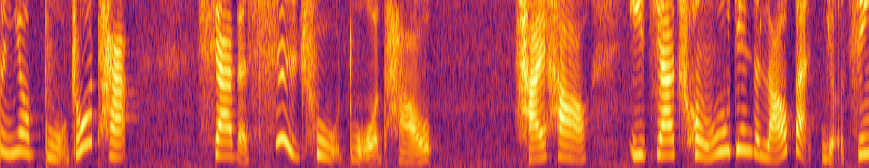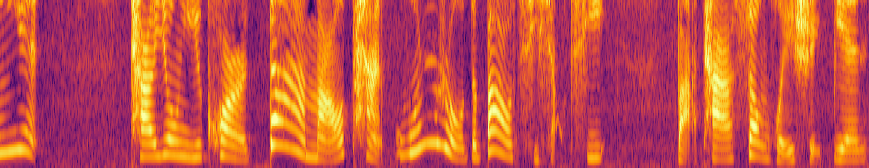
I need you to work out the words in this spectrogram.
们要捕捉他，吓得四处躲逃。还好一家宠物店的老板有经验，他用一块大毛毯温柔地抱起小七，把它送回水边。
